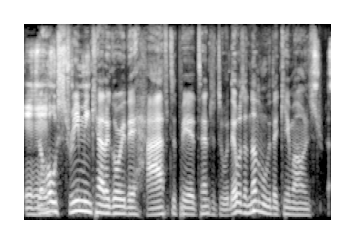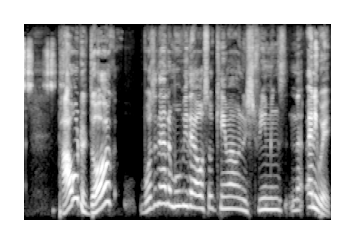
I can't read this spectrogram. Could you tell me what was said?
The Mhm. whole streaming category, they have to pay attention to it. There was another movie that came out in Power the Dog. Wasn't that a movie that also came out in the streaming? no- Anyway,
